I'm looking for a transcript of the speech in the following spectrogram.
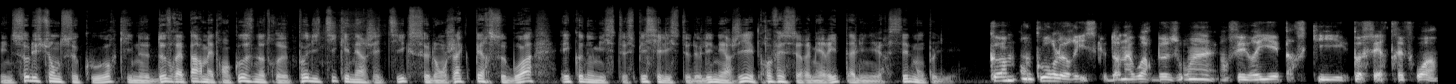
Une solution de secours qui ne devrait pas remettre en cause notre politique énergétique selon Jacques Percebois, économiste spécialiste de l'énergie et professeur émérite à l'Université de Montpellier comme on court le risque d'en avoir besoin en février parce qu'il peut faire très froid.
